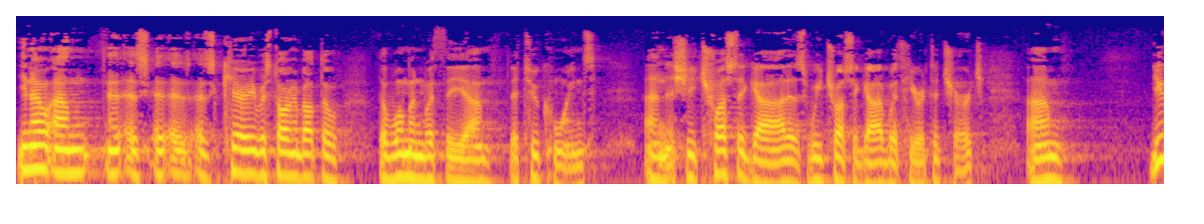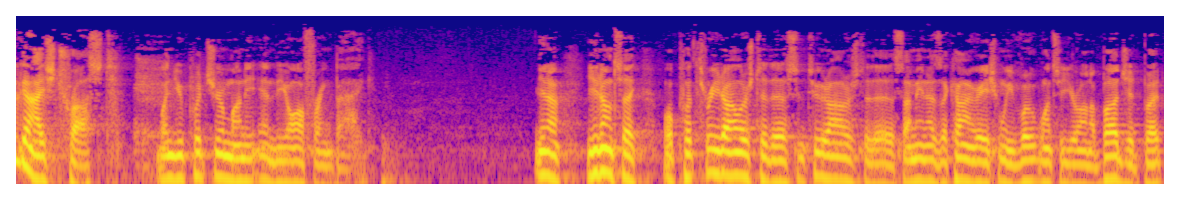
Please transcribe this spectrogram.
you know, um, as, as, as, Carrie was talking about the, the woman with the, um, the two coins, and she trusted God as we trusted God with here at the church. Um, you guys trust when you put your money in the offering bag. You know, you don't say, well, put $3 to this and $2 to this. I mean, as a congregation, we vote once a year on a budget, but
